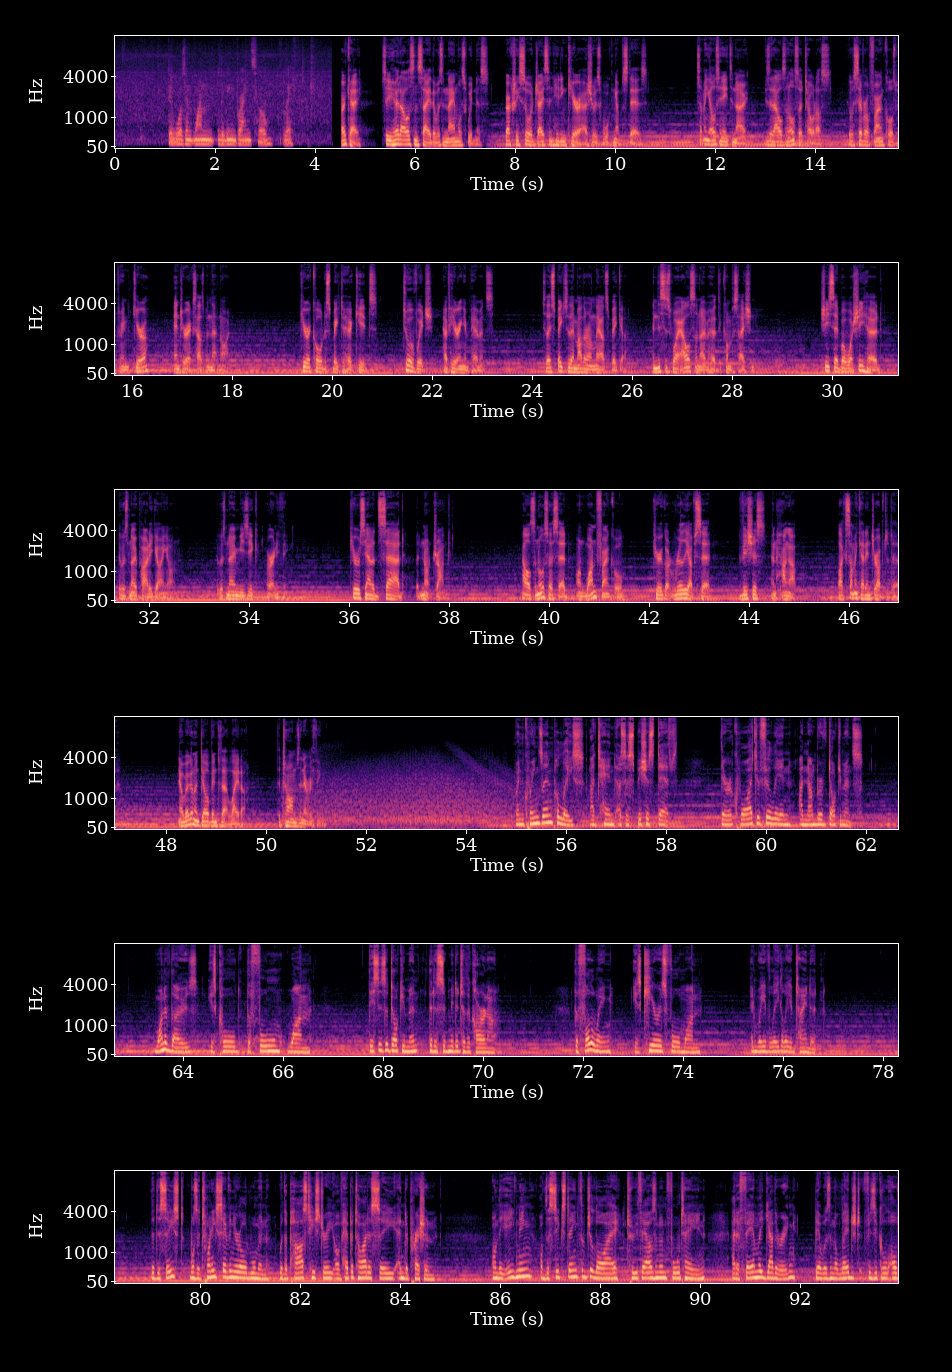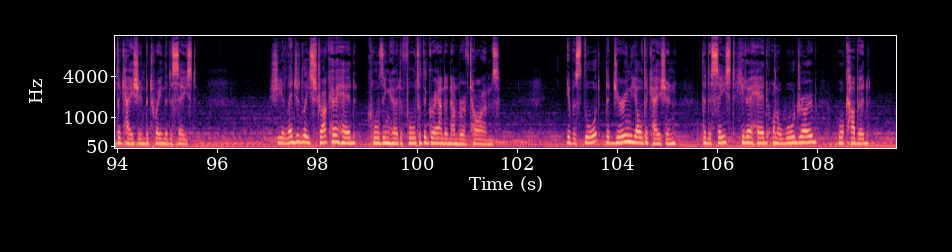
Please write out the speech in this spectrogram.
there wasn't one living brain cell left. Okay, so you heard Alison say there was a nameless witness who actually saw Jason hitting Kira as she was walking up the stairs. Something else you need to know is that Alison also told us there were several phone calls between Kira and her ex husband that night. Kira called to speak to her kids, two of which have hearing impairments. So they speak to their mother on loudspeaker, and this is why Alison overheard the conversation. She said, well, what she heard, there was no party going on. There was no music or anything. Kira sounded sad, but not drunk. Alison also said on one phone call, Kira got really upset, vicious, and hung up, like something had interrupted her. Now, we're going to delve into that later the times and everything. When Queensland Police attend a suspicious death, they're required to fill in a number of documents. One of those is called the Form 1. This is a document that is submitted to the coroner. The following is Kira's Form 1, and we have legally obtained it. The deceased was a 27 year old woman with a past history of hepatitis C and depression. On the evening of the 16th of July 2014, at a family gathering, there was an alleged physical altercation between the deceased. She allegedly struck her head, causing her to fall to the ground a number of times. It was thought that during the altercation, the deceased hit her head on a wardrobe or cupboard,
